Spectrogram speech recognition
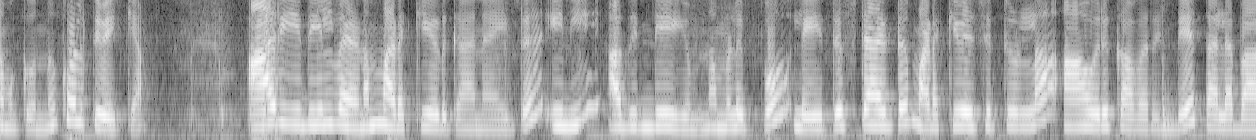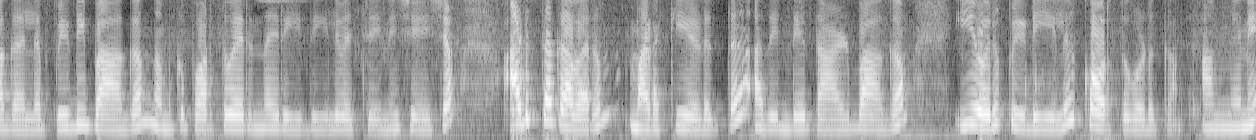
നമുക്കൊന്ന് കൊളുത്തി വെക്കാം. ആ രീതിയിൽ വേണം മടക്കിയെടുക്കാനായിട്ട്. ഇനി അതിന്റെയും നമ്മളിപ്പോൾ ലേറ്റസ്റ്റ് ആയിട്ട് മടക്കി വെച്ചിട്ടുള്ള ആ ഒരു കവറിന്റെ തലഭാഗം അല്ല പിടിഭാഗം നമുക്ക് പുറത്ത് വരുന്ന രീതിയിൽ വെച്ചതിന് ശേഷം അടുത്ത കവറും മടക്കിയെടുത്ത് അതിന്റെ താഴ്ഭാഗം ഈ ഒരു പിടിയിൽ കോർത്ത് കൊടുക്കാം. അങ്ങനെ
